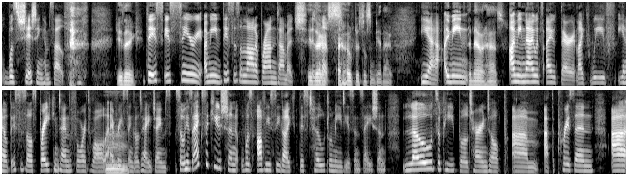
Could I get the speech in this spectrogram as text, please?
was shitting himself. Do you think? this is serious. I mean, this is a lot of brand damage, Is isn't it? I hope this doesn't get out. Yeah. I mean, And now it has. I mean, now it's out there. Like we've, you know, this is us breaking down the fourth wall every single day, James. So his execution was obviously like this total media sensation. Loads of people turned up um, at the prison. Uh,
